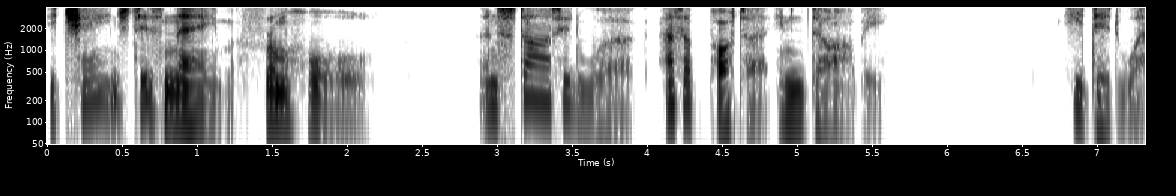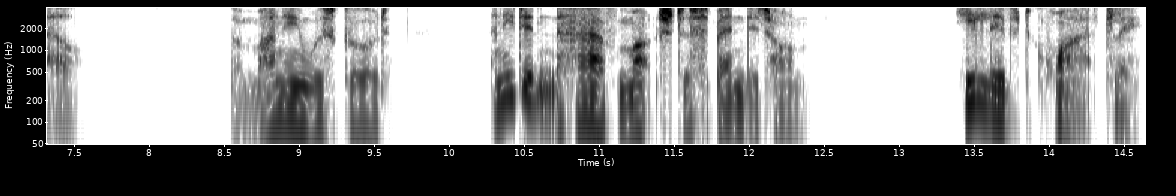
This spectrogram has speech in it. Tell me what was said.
He changed his name from Hall and started work as a potter in Derby. He did well. The money was good, and he didn't have much to spend it on. He lived quietly,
